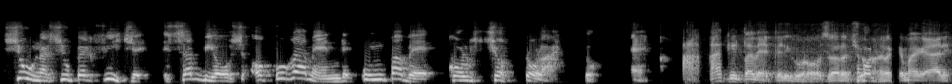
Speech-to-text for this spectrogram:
su una superficie sabbiosa oppure un pavè col ciottolato. Ecco. Ah, anche il pavè è pericoloso, ha ragione, Col- perché magari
